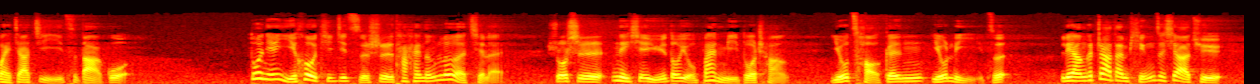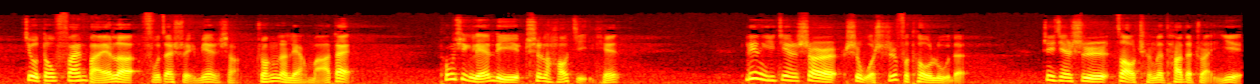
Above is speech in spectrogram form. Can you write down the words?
外加记一次大过。多年以后提及此事，他还能乐起来，说是那些鱼都有半米多长，有草根，有李子，两个炸弹瓶子下去，就都翻白了，浮在水面上，装了两麻袋。通讯连里吃了好几天。另一件事儿是我师傅透露的，这件事造成了他的转业。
